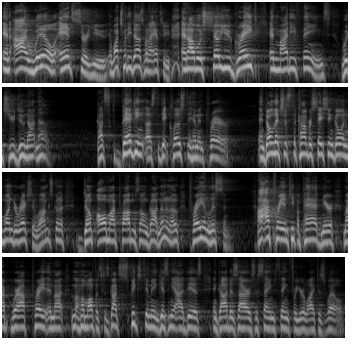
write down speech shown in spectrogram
and I will answer you. And watch what he does when I answer you. And I will show you great and mighty things which you do not know. God's begging us to get close to him in prayer. And don't let just the conversation go in one direction. Well, I'm just gonna dump all my problems on God. No, no, no. Pray and listen. I, I pray and keep a pad near my, where I pray in my, in my home office because God speaks to me and gives me ideas, and God desires the same thing for your life as well.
